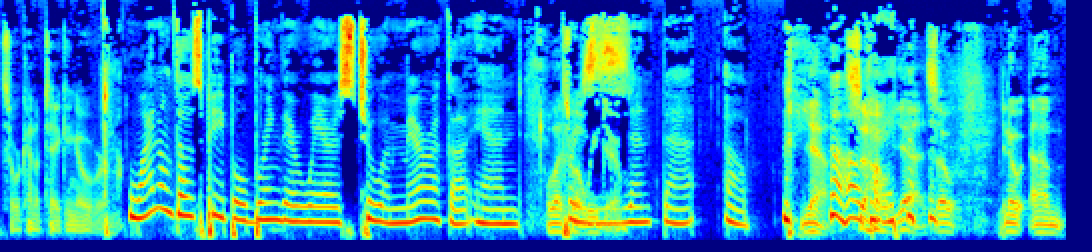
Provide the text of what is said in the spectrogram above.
So we're kind of taking over. Why don't those people bring their wares to America and Well, that's what we do. present that? Oh, Yeah. So Okay. yeah. So you know, um,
